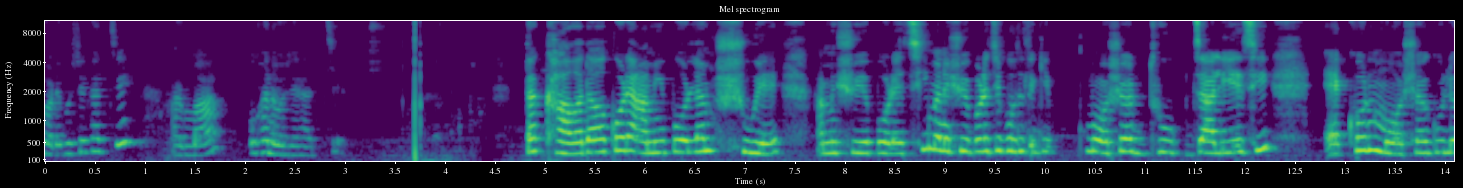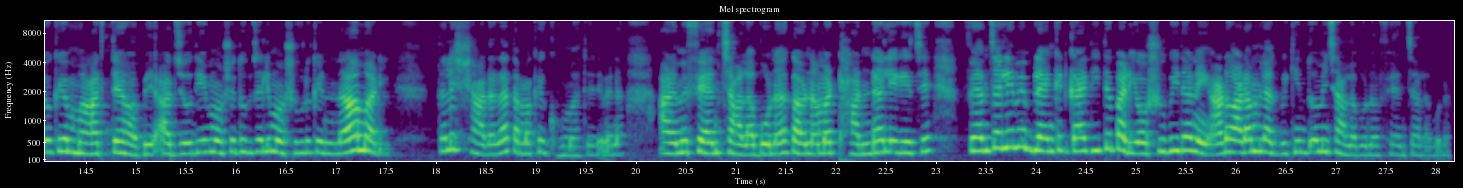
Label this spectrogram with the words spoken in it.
ঘরে বসে খাচ্ছি আর মা ওখানে বসে খাচ্ছে। তা খাওয়া দাওয়া করে আমি পড়লাম শুয়ে। আমি শুয়ে পড়েছি মানে শুয়ে পড়েছি বলতে কি, মশার ধূপ জ্বালিয়েছি। এখন মশাগুলোকে মারতে হবে। আর যদি আমি মশা ধূপ জ্বালি, মশাগুলোকে না মারি তাহলে সারা রাত আমাকে ঘুমাতে দেবে না। আর আমি ফ্যান চালাবো না, কারণ আমার ঠান্ডা লেগেছে। ফ্যান চালিয়ে আমি ব্ল্যাঙ্কেট গায়ে দিতে পারি, অসুবিধা নেই আরও আরাম লাগবে, কিন্তু আমি চালাবো না ফ্যান চালাবো না।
